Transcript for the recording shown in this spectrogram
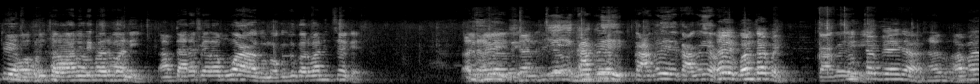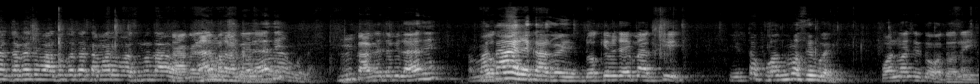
તે નોકરી કરવાની કરવાની. આમ તારા પહેલા હું આવ્યો નોકરી તો કરવાની જ છે કે? કાગળી કાગળી કાગળી એ બંધ થાય ભાઈ. કાગળી ચૂપચાપ બેસી જા. અમે ગમે તે વાતો કરતા તમારું વસમાં આવે. કાગળી તમે કાગળી લાયા છે? અમારે તો આ રે કાગળ. ડોક્યુમેન્ટ સાહેબ માંગશે. એ તો ફોનમાં છે ભાઈ. ફોનમાં છે તો હતો નહીં.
